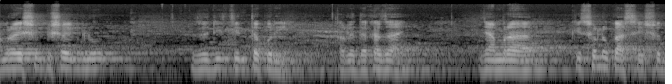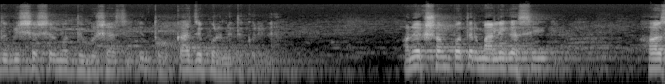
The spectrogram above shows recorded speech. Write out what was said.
আমরা এইসব বিষয়গুলো যদি চিন্তা করি, তাহলে দেখা যায় যে আমরা কিছু লোক আছি, শুধু বিশ্বাসের মধ্যে বসে আছি, কিন্তু কাজে পরিণত করি না। অনেক সম্পদের মালিক আছি। হজ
